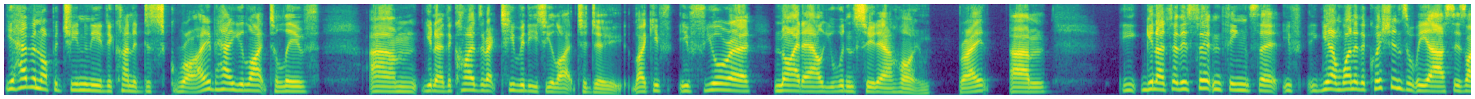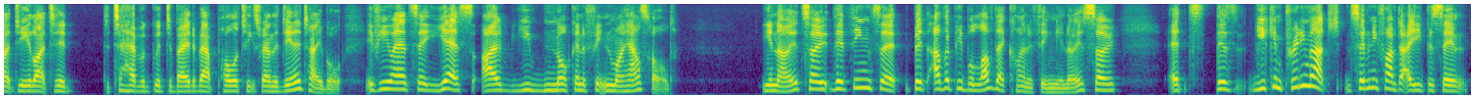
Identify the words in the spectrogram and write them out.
you have an opportunity to kind of describe how you like to live um, you know, the kinds of activities you like to do. Like if if you're a night owl, you wouldn't suit our home, right? Um, you know, so there's certain things that if you know, one of the questions that we ask is like, do you like to to have a good debate about politics around the dinner table? If you answer yes, I you're not going to fit in my household. You know, so they're things that, but other people love that kind of thing. You know, so it's there's you can pretty much seventy five to eighty percent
